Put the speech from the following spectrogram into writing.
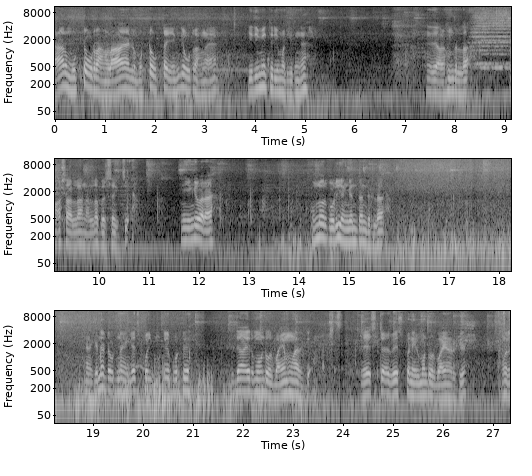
யாரும் முட்டை விட்றாங்களா? இல்லை முட்டை விட்டா எங்கே விட்றாங்க? எதுவுமே தெரிய மாட்டேங்குதுங்க. இது அலமதுல்லா மாஷா அல்லா நல்லா பெருசாகிடுச்சு நீ எங்கே வர? இன்னொரு கோழி எங்கேன்னு தான் தெரியல. எனக்கு என்ன டவுட்னா எங்கேயாச்சும் போய் முட்டையை போட்டு இதாயிருமோன்ட்டு ஒரு பயமாக இருக்குது வேஸ்ட்டை வேஸ்ட் பண்ணிடுமோன்ட்டு ஒரு பயம் இருக்குது ஒரு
